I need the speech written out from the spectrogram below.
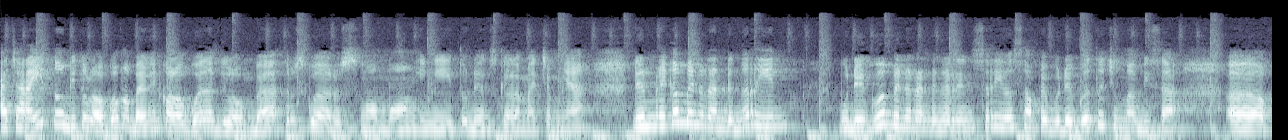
acara itu gitu loh. Gue ngebayangin kalau gue lagi lomba terus gue harus ngomong ini itu dan segala macamnya dan mereka beneran dengerin. Bude gue beneran dengerin serius sampai bude gue tuh cuma bisa uh,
